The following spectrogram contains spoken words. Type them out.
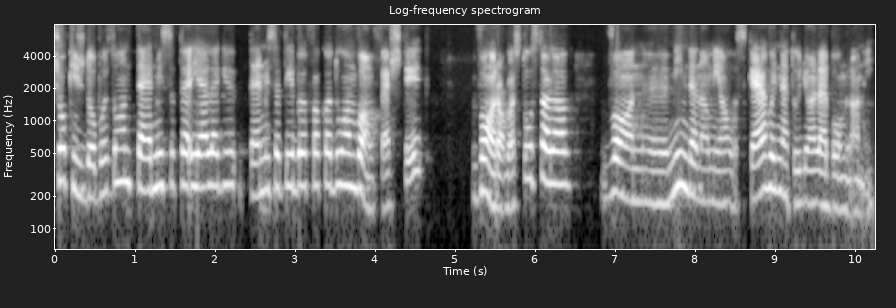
csokis dobozon természete jellegű, természetéből fakadóan van festék, van ragasztószalag, van minden, ami ahhoz kell, hogy ne tudjon lebomlani.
